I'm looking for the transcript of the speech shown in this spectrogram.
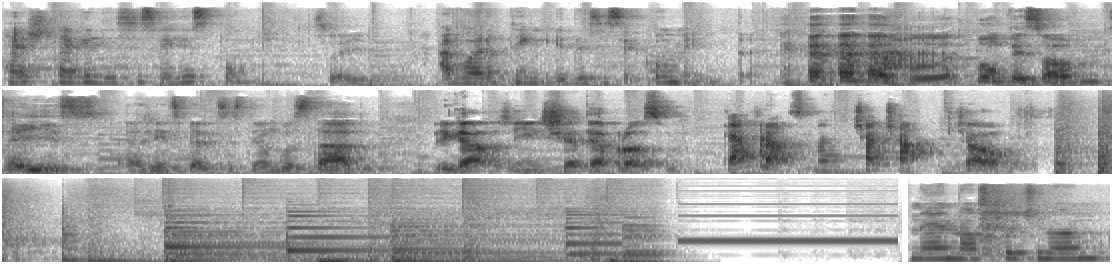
hashtag EDCC responde. Isso aí. Agora tem EDCC comenta. Boa. Bom, pessoal, é isso. A gente espera que vocês tenham gostado. Obrigado, gente, e até a próxima. Até a próxima. Tchau, tchau. Tchau. Né, nós continuamos.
